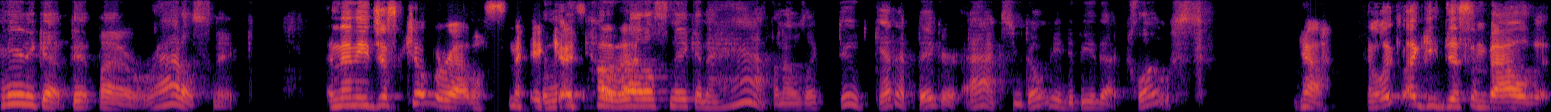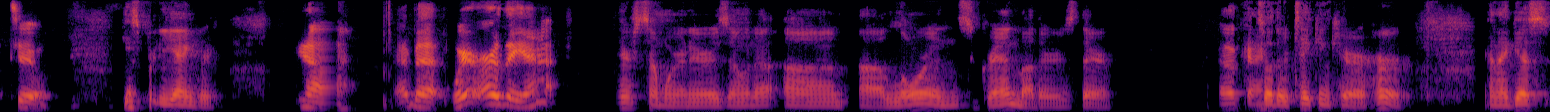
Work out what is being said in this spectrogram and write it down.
and he got bit by a rattlesnake. And then he just killed the rattlesnake. And then he cut a that. rattlesnake in half. And I was like, dude, get a bigger axe. You don't need to be that close. Yeah, it looked like he disemboweled it too. He's pretty angry. Yeah, I bet. Where are they at? They're somewhere in Arizona. Um, uh, Lauren's grandmother is there. Okay. So they're taking care of her. And I guess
